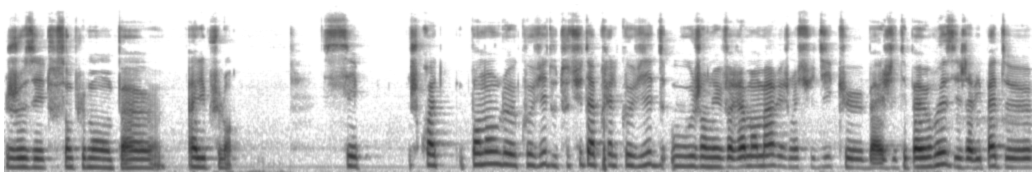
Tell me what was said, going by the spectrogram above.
j'osais tout simplement pas aller plus loin c'est je crois pendant le Covid ou tout de suite après le Covid où j'en ai vraiment marre et je me suis dit que bah, j'étais pas heureuse et j'avais pas de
